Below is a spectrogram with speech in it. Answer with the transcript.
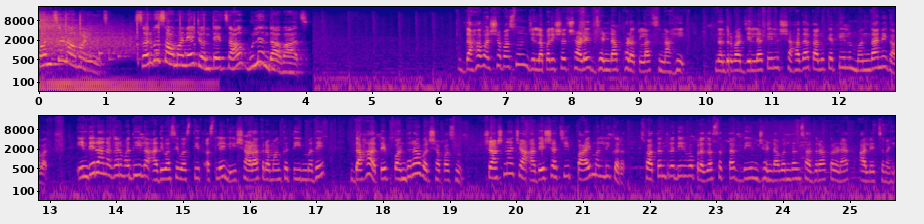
पंचनामा न्यूज. सर्वसामान्य जनतेचा बुलंद आवाज. दहा वर्षापासून जिल्हा परिषद शाळेत झेंडा फडकलाच नाही. नंदुरबार जिल्ह्यातील शहादा तालुक्यातील मंदाने गावात इंदिरानगरमधील आदिवासी वस्तीत असलेली शाळा क्रमांक तीनमध्ये दहा ते पंधरा वर्षापासून शासनाच्या आदेशाची पायमल्ली करत स्वातंत्र्य दिन व प्रजासत्ताक दिन झेंडावंदन साजरा करण्यात आलेच नाही.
